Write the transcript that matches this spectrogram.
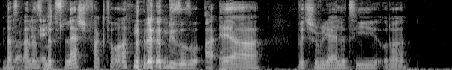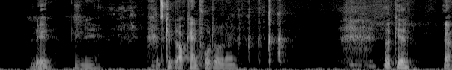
Und das aber alles mit. Slash-Faktoren oder irgendwie so, so AR, Virtual Reality oder. Nee. Nee, nee. Und es gibt auch kein Foto dann. Okay. Ja.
